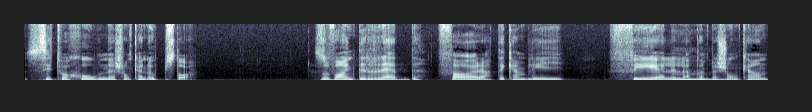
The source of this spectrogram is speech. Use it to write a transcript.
situationer som kan uppstå. Så var inte rädd för att det kan bli fel eller Mm. att en person kan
